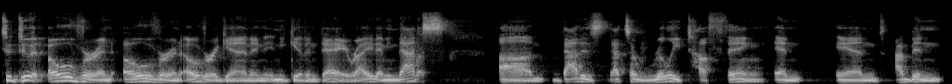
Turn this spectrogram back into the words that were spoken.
to do it over and over and over again in any given day, right? I mean, that's um, that is that's a really tough thing, and and I've been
